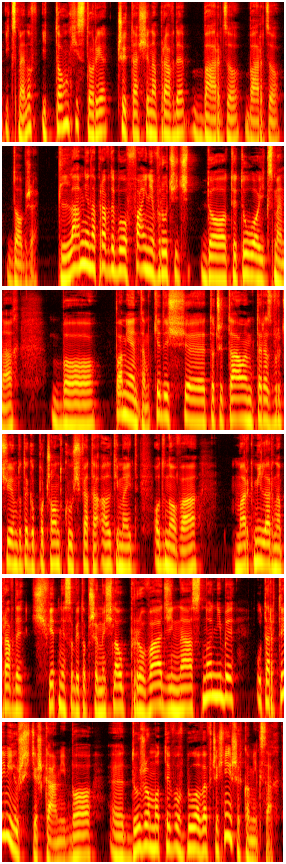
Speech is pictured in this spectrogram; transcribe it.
X-Menów i tą historię czyta się naprawdę bardzo, bardzo dobrze. Dla mnie naprawdę było fajnie wrócić do tytułu o X-Menach, bo pamiętam, kiedyś e, to czytałem, teraz wróciłem do tego początku świata Ultimate od nowa. Mark Miller naprawdę świetnie sobie to przemyślał, prowadzi nas, no niby utartymi już ścieżkami, bo e, dużo motywów było we wcześniejszych komiksach.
